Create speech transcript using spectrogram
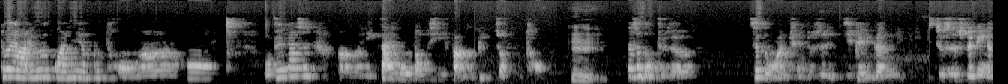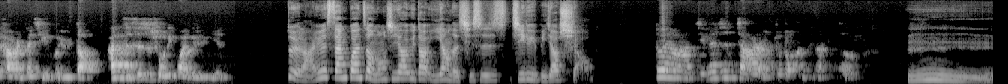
对啊，因为观念不同啊，然后我觉得应该是，呃，你在乎东西放的比重不同。嗯。但是我觉得这个完全就是，即便你跟就是随便一个台湾人在一起也会遇到，他只是是说另外一个语言。对啦，因为三观这种东西要遇到一样的，其实几率比较小。对啊，即便是家人就都很难的。嗯。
